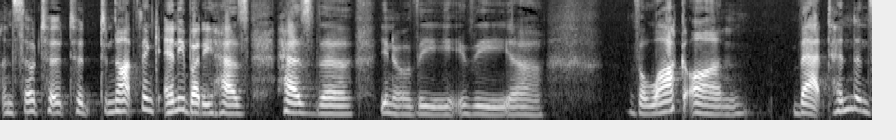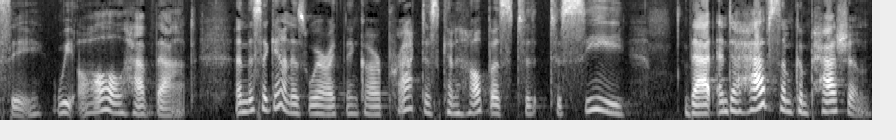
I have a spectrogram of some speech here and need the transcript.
And so to, to, to not think anybody has, has the, you know, the, the, uh, the lock on that tendency, we all have that. And this again is where I think our practice can help us to, to see that and to have some compassion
